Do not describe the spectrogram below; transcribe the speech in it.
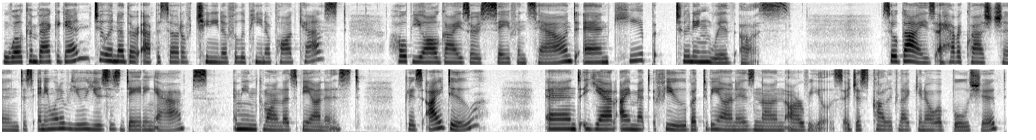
Welcome back again to another episode of Chinita Filipina podcast. Hope you all guys are safe and sound and keep tuning with us. So guys, I have a question. Does any one of you uses dating apps? I mean, come on, let's be honest. Cuz I do. And yet I met a few, but to be honest, none are reals. I just call it like, you know, a bullshit.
